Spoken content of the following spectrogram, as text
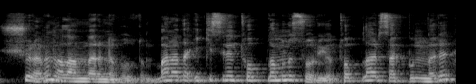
şuranın alanlarını buldum. Bana da ikisinin toplamını soruyor. Toplarsak bunları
